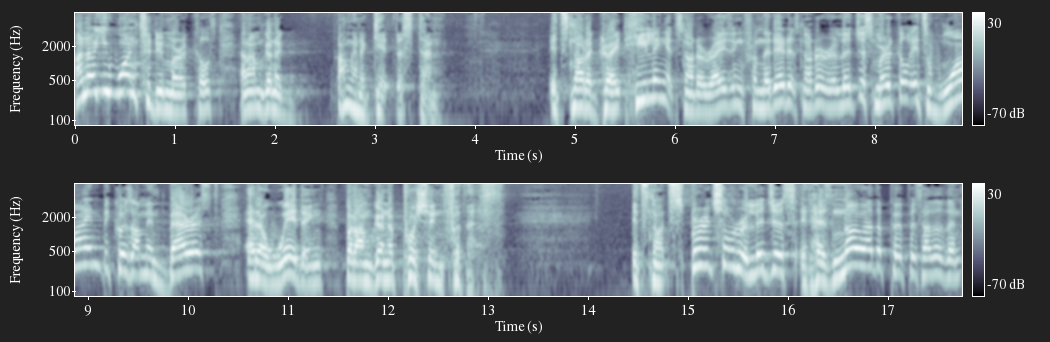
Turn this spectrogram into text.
I know you want to do miracles, and I'm going to I'm going to get this done. It's not a great healing. It's not a raising from the dead. It's not a religious miracle. It's wine because I'm embarrassed at a wedding, but I'm going to push in for this. It's not spiritual, religious. It has no other purpose other than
